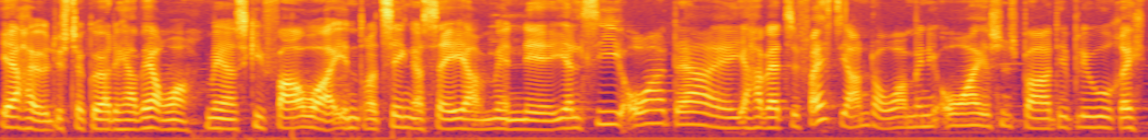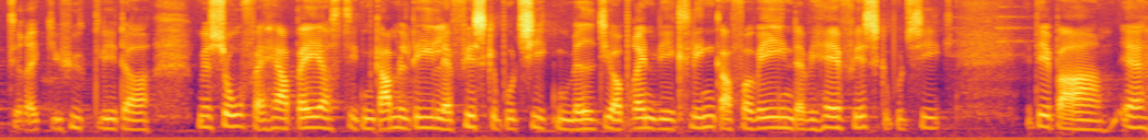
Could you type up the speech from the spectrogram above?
jeg har jo lyst til at gøre det her hver år, med at skifte farver og ændre ting og sager, men øh, jeg vil sige, i år, der, øh, jeg har været tilfreds de andre år, men i år, jeg synes bare, det blev rigtig, rigtig hyggeligt, og med sofa her bag os i den gamle del af fiskebutikken, med de oprindelige klinker for vægen, da vi havde fiskebutik det er bare, ja,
